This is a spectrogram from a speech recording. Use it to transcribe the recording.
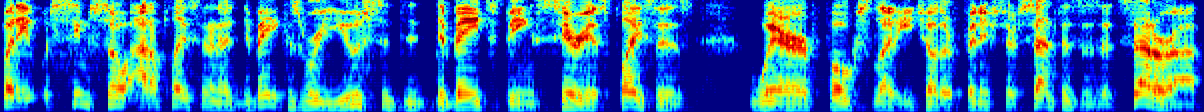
but it seems so out of place in a debate because we're used to d- debates being serious places where folks let each other finish their sentences, etc.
